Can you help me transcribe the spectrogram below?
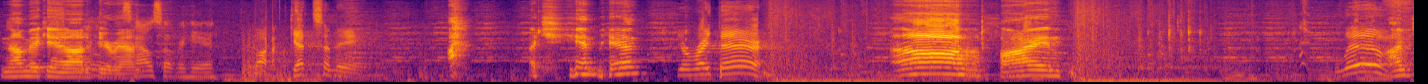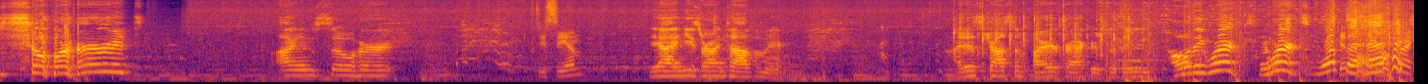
Not making it out of Ooh, here, this man. house over here. Fuck, get to me. I can't, man. You're right there. Ah, fine. Live. I'm so hurt. I am so hurt. Do you see him? Yeah, he's right on top of me. I just dropped some firecrackers, but they didn't. Oh, they worked! They worked! What Get the heck?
